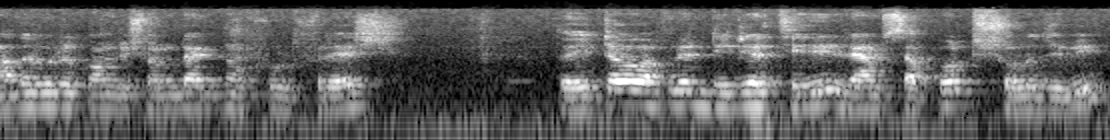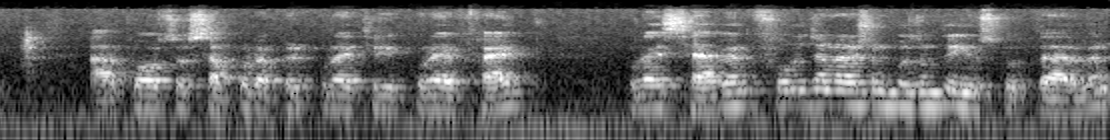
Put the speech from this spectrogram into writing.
মাদারবোর্ডের কন্ডিশনটা একদম ফুল ফ্রেশ তো এটাও আপনার ডিডিআর থ্রি র্যাম সাপোর্ট ষোলো জিবি আর প্রসেসর সাপোর্ট আপনার core i three core i five core i seven four generation পর্যন্ত ইউজ করতে পারবেন।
